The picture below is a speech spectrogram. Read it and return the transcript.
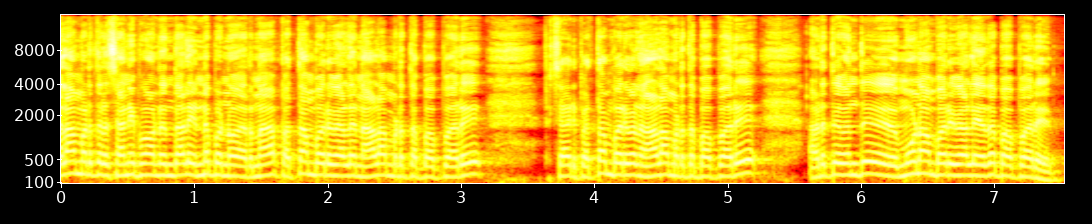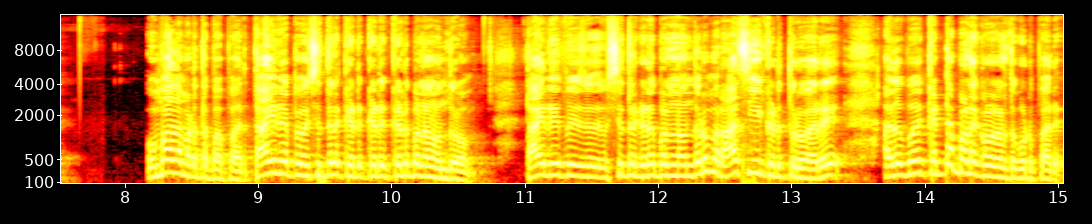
ஏழாம் இடத்துல சனி பகவான் இருந்தாலும் என்ன பண்ணுவார்னா பத்தாம் பருவ வேலை நாலாம் இடத்தை பார்ப்பாரு. சாரி பத்தாம் பருவ வேலை நாலாம் இடத்தை பார்ப்பாரு. அடுத்து வந்து மூணாம் பருவ வேலை எதை பார்ப்பாரு. ஒன்பதாம் இடத்தை பார்ப்பார். தாய் தப்ப விஷயத்தில் கெடு கெடு கெடுபலன் வந்துடும் தாய் தப்ப விஷயத்தில் கெடுபலன் வந்துடும் ராசியும் கெடுத்துருவார். அது போய் கெட்ட பழக்க வழக்கத்தை கொடுப்பாரு.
